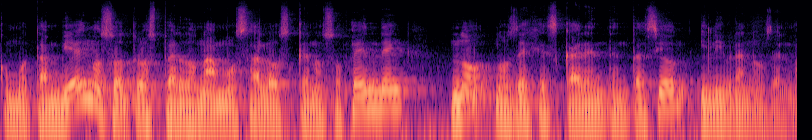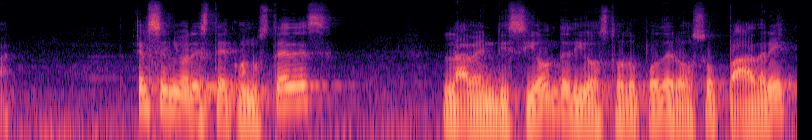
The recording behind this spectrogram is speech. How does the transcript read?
como también nosotros perdonamos a los que nos ofenden, no nos dejes caer en tentación y líbranos del mal. El Señor esté con ustedes. La bendición de Dios Todopoderoso, Padre,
